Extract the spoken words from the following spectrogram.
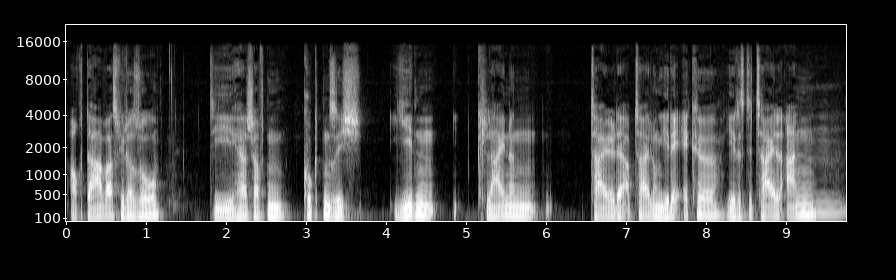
auch da war es wieder so, die Herrschaften guckten sich jeden kleinen Teil der Abteilung, jede Ecke, jedes Detail an. Mhm.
